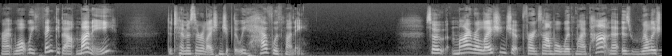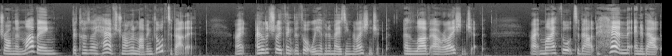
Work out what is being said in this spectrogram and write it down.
right? What we think about money determines the relationship that we have with money. So, my relationship, for example, with my partner is really strong and loving because I have strong and loving thoughts about it, right? I literally think the thought we have an amazing relationship. I love our relationship, right? My thoughts about him and about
